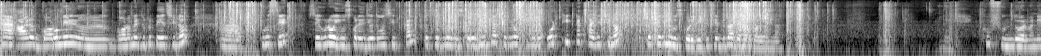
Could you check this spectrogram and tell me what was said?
হ্যাঁ আর গরমের গরমের দুটো পেয়েছিল পুরো সেট। সেগুলো ইউজ করে যেহেতু তখন শীতকাল, তো সেগুলো ইউজ করে দিয়েছে, আর সেগুলো মানে ওর ঠিকঠাক সাইজে ছিল, তো সেগুলো ইউজ করে দিয়েছে। সেগুলো আর দেখাতে পারলাম না। খুব সুন্দর মানে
